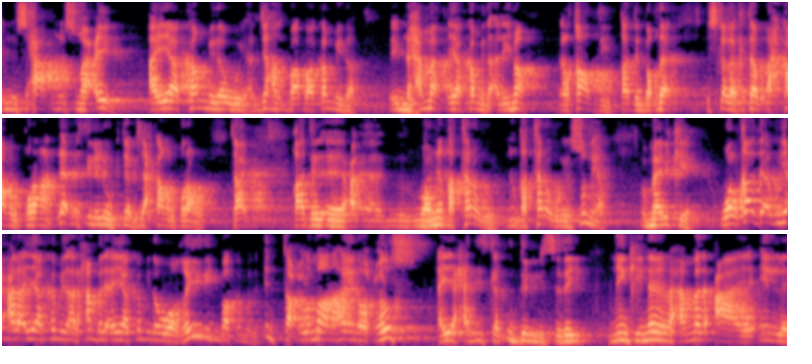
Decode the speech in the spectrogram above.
ibnu isxaaq ibnu ismaaciil ayaa ka mida wey aljahan baa ka mida ibnu xamaad ayaa ka mida alimaam alqaadi qaadi albaqdaad iska leh kitaab axkaam alqur'aan laa masila lahu kitaabkiisa axkaam alqur'aan tahay qaadi waa nin qatara wey nin qatara wey sunni ah oo maalikiya walqaadi abu jacala ayaa ka mid alxambali ayaa ka mid a waa gayrihim baa ka mid a inta culamo aan ahayn oo culus ayaa xadiiskan u daliilsaday ninkii nebi maxamed caaye in la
